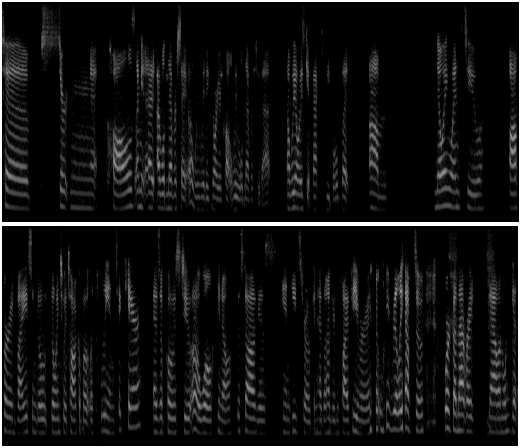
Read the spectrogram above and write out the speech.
to certain calls. I mean, I, I, will never say, "Oh, we would ignore your call." We will never do that. Uh, we always get back to people, but um, knowing when to offer advice and go go into a talk about like flea and tick care, as opposed to, "Oh, well, you know, this dog is in heat stroke and has 105 fever, and we really have to work on that right now, and we'll get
